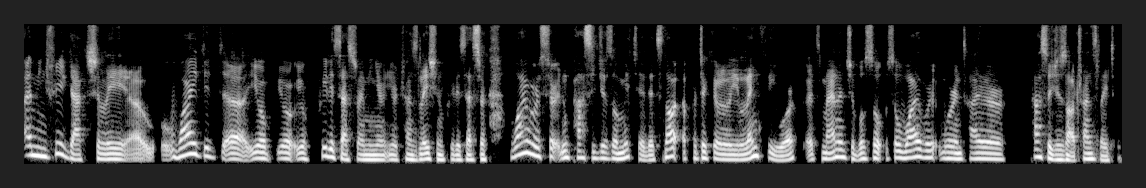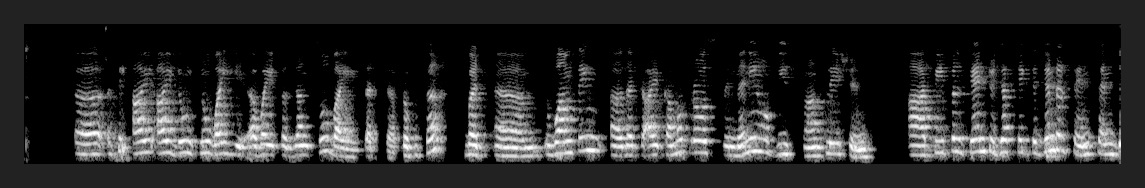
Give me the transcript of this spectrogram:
I'm intrigued actually. Uh, why did uh, your, your your predecessor, I mean your, your translation predecessor, why were certain passages omitted? It's not a particularly lengthy work; it's manageable. So so why were, were entire passages not translated? Uh, see, I, I don't know why uh, why it was done so by that uh, professor. But um, one thing uh, that I come across in many of these translations are people tend to just take the general sense and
